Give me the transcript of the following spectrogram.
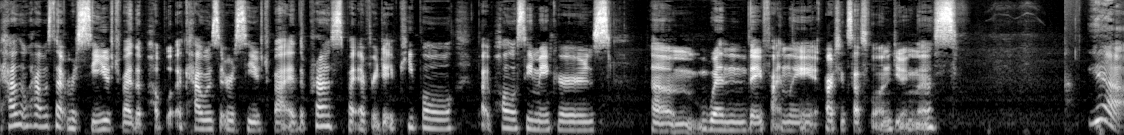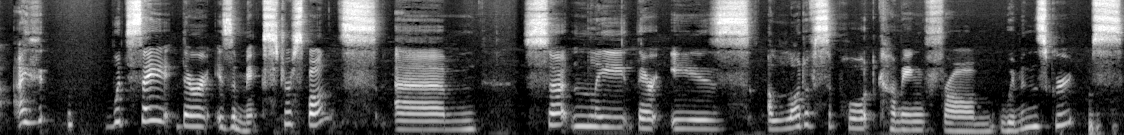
how, how was that received by the public? How was it received by the press, by everyday people, by policymakers um, when they finally are successful in doing this? Yeah, I th- would say there is a mixed response. Um, certainly, there is a lot of support coming from women's groups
